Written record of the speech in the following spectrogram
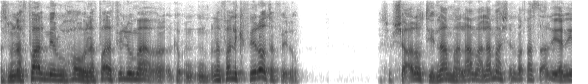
אז הוא נפל מרוחו, הוא נפל אפילו, מה, נפל לכפירות אפילו. אז הוא שאל אותי, למה, למה, למה השם יתברך עשה לי? אני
